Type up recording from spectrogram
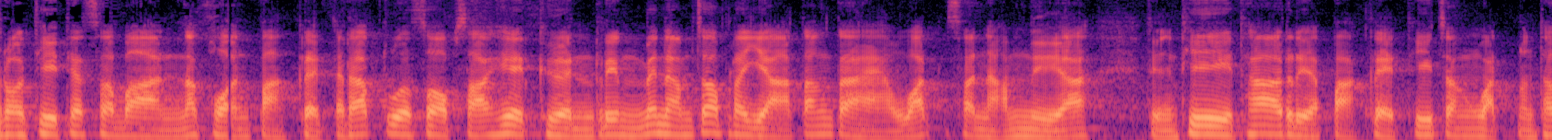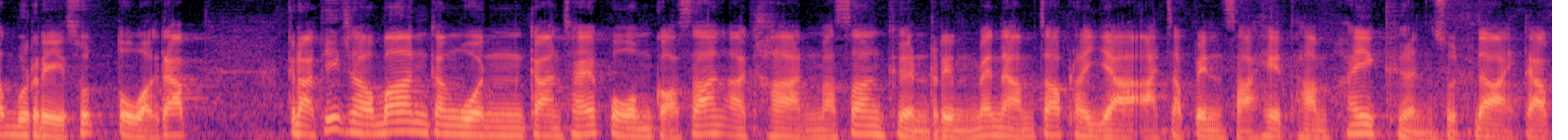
จ้าหน้าที่เทศบาลนครปากเกร็ดรับตรวจสอบสาเหตุเขื่อนริมแม่น้ำเจ้าพระยาตั้งแต่วัดสนามเหนือ ถึงที่ท่าเรือปากเกร็ดที่จังหวัดนนทบุรีสุดตัวครับขณะที่ชาวบ้านกังวลการใช้โฟมก่อสร้างอาคารมาสร้างเขื่อนริมแม่น้ำเจ้าพระยาอาจจะเป็นสาเหตุทำให้เขื่อนสุดได้ครับ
